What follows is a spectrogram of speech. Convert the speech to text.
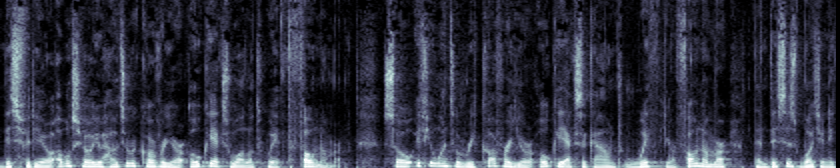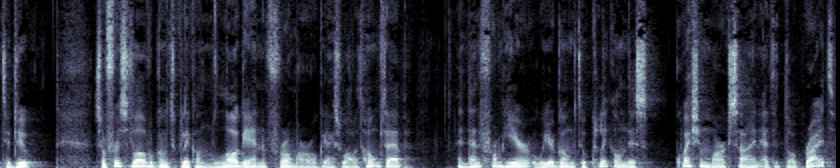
In this video, I will show you how to recover your OKX wallet with phone number. So if you want to recover your OKX account with your phone number, then this is what you need to do. So first of all, we're going to click on login from our OKX wallet home tab. And then from here, we are going to click on this question mark sign at the top right.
